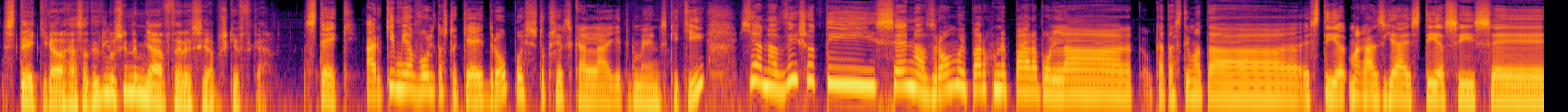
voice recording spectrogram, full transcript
Στέκει καταρχάς. Ο τίτλος είναι μια αυθαιρεσία που σκέφτηκα. Στέκει. Αρκεί μια βόλτα στο κέντρο, που εσύ το ξέρεις καλά γιατί μένεις και εκεί, για να δεις ότι σε ένα δρόμο υπάρχουν πάρα πολλά καταστήματα, εστία, μαγαζιά εστίασης ε,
